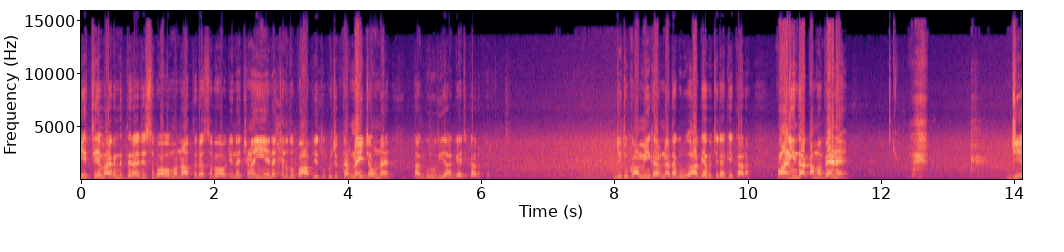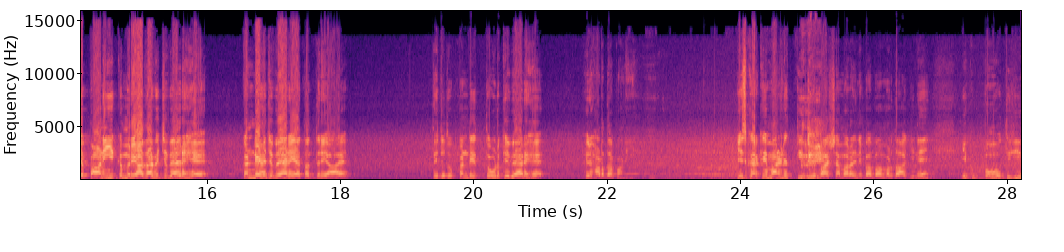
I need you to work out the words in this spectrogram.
ਇੱਥੇ ਮੈਂ ਕਹਿੰਦਾ ਤੇਰਾ ਜੇ ਸੁਭਾਅ, ਮਨਾ ਤੇਰਾ ਸੁਭਾਅ, ਜੇ ਨੱਚਣਾ ਹੀ ਹੈ, ਨੱਚਣ ਤੋਂ ਭਾਵ ਜੇ ਤੂੰ ਕੁਝ ਕਰਨਾ ਹੀ ਚਾਹੁੰਦਾ ਹੈ, ਤਾਂ ਗੁਰੂ ਦੀ ਆਗਿਆ 'ਚ ਕਰ ਫਿਰ। ਜੇ ਤੂੰ ਕੰਮ ਹੀ ਕਰਨਾ ਤਾਂ ਗੁਰੂ ਆਗਿਆ ਵਿੱਚ ਰਹਿ ਕੇ ਕਰ। ਪਾਣੀ ਦਾ ਕੰਮ ਵਹਿਣਾ ਜੇ ਪਾਣੀ ਇੱਕ ਮਰਿਆਦਾ ਵਿੱਚ ਵਹਿ ਰਿਹਾ ਹੈ, ਕੰਢਿਆਂ 'ਚ ਵਹਿ ਰਿਹਾ ਤਾਂ ਦਰਿਆ ਹੈ। ਤੇ ਜਦੋਂ ਕੰਢੇ ਤੋੜ ਕੇ ਵਹਿ ਰਿਹਾ ਹੈ, ਫਿਰ ਹੜ੍ਹ ਦਾ ਪਾਣੀ ਇਸ ਕਰਕੇ ਮਹਾਰਾਜ ਨੇ ਤੀਜੇ ਪਾਤਸ਼ਾਹ ਮਹਾਰਾਜ ਨੇ ਬਾਬਾ ਅਮਰਦਾਸ ਜੀ ਨੇ ਇੱਕ ਬਹੁਤ ਹੀ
